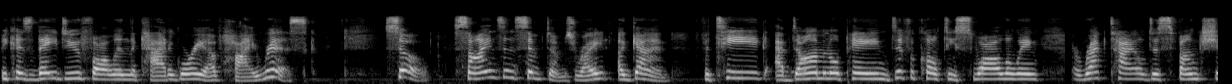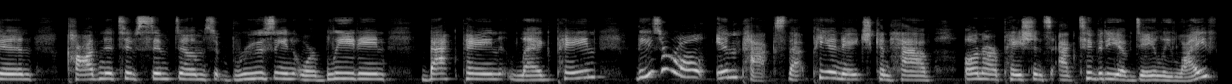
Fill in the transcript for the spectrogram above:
because they do fall in the category of high risk. So, signs and symptoms, right? Again, fatigue, abdominal pain, difficulty swallowing, erectile dysfunction, cognitive symptoms, bruising or bleeding, back pain, leg pain. These are all impacts that PNH can have on our patient's activity of daily life.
